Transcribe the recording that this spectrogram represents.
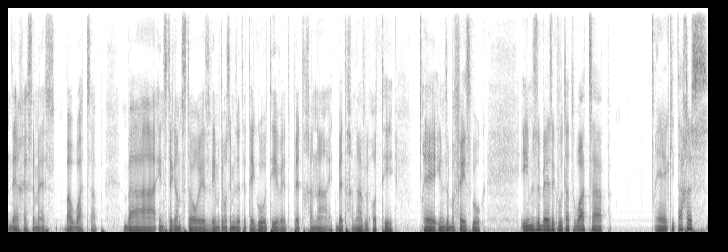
דרך אס.אם.אס, בוואטסאפ, באינסטגרם stories, ואם אתם עושים את זה, תתייגו אותי ואת בית חנה, את בית חנה ואותי, אה, אם זה בפייסבוק, אם זה באיזה קבוצת וואטסאפ, אה, כי תכלס,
